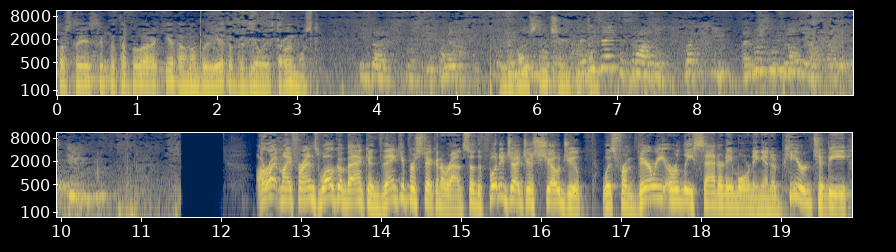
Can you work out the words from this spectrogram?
Просто если бы это была ракета, она бы и этот задела, и второй мост. И дальше смотри. В любом случае, там Нарезайте сразу в архив. Алёша, не надо. All right, my friends, welcome back and thank you for sticking around. So the footage I just showed you was from very early Saturday morning and appeared to be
